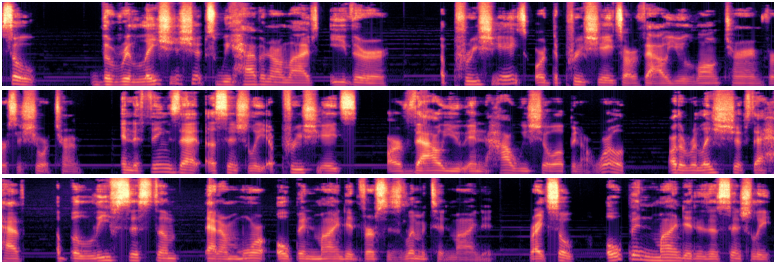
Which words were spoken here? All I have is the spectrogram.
So, the relationships we have in our lives either appreciates or depreciates our value long term versus short term. And the things that essentially appreciates our value in how we show up in our world are the relationships that have a belief system that are more open minded versus limited minded, right? So, open minded is essentially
